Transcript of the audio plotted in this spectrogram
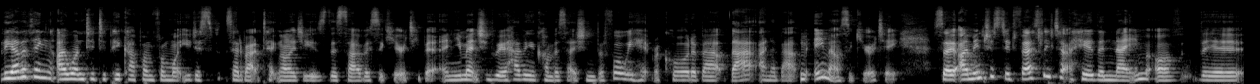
The other thing I wanted to pick up on from what you just said about technology is the cybersecurity bit. And you mentioned we were having a conversation before we hit record about that and about email security. So I'm interested, firstly, to hear the name of the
